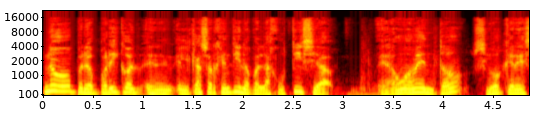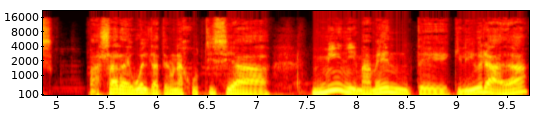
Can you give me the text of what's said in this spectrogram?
No, pero por ahí con, en el caso argentino, con la justicia, en algún momento, si vos querés pasar de vuelta a tener una justicia mínimamente equilibrada,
